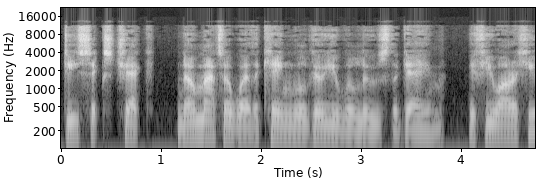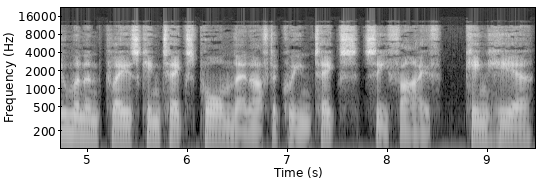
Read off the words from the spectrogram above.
d6 check, no matter where the king will go you will lose the game, if you are a human and plays king takes pawn then after queen takes c5, king here,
